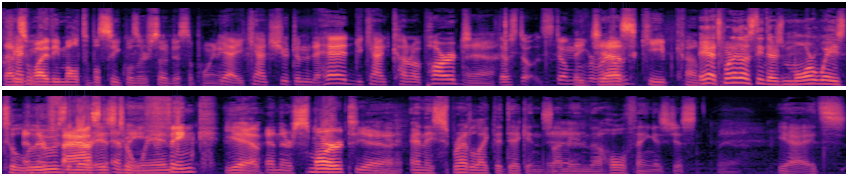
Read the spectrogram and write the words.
That's why the multiple sequels are so disappointing. Yeah, you can't shoot them in the head. You can't cut them apart. Yeah. They'll still still They move just keep coming. Yeah, it's one of those things. There's more ways to and they're lose than there is and to they win. Think. Yeah. And they're smart. Yeah. Yeah, and they spread like the Dickens. I mean, the whole thing is just Yeah. it's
